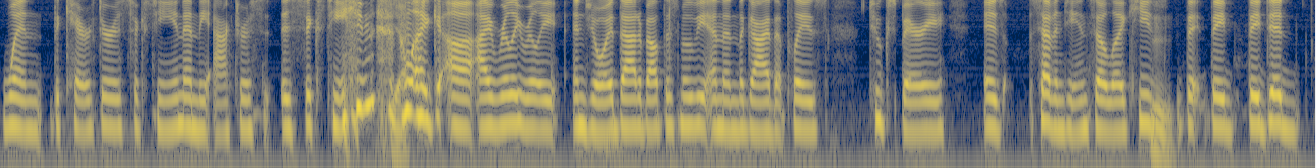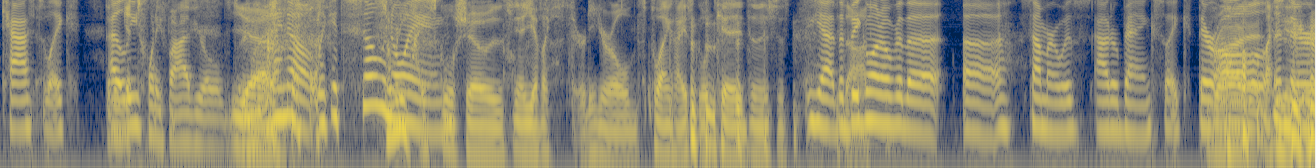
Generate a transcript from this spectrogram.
when the character is 16 and the actress is 16. Yeah. like uh I really really enjoyed that about this movie and then the guy that plays Tewksbury is 17. So like he's Hmm. they, they they did cast like They at get least twenty five year olds. Yeah. I know, like it's so, So annoying. many high school shows, you know, you have like thirty year olds playing high school kids, and it's just Yeah, the big odd. one over the uh, summer was Outer Banks. Like they're Right. all in their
